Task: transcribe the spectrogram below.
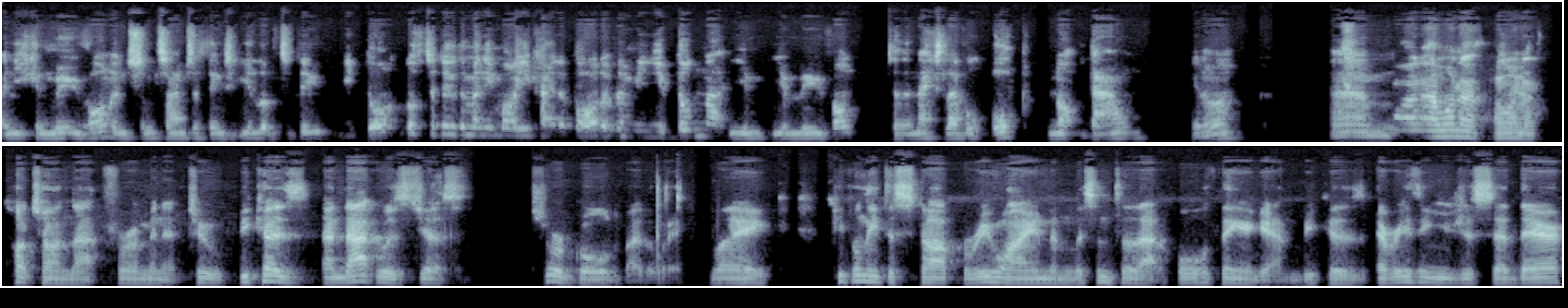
And you can move on. And sometimes the things that you love to do, you don't love to do them anymore. You're kind of bored of them, and you've done that, and you, you move on to the next level, up, not down. You know. Um, I want to I want to touch on that for a minute too, because and that was just pure gold, by the way. Like people need to stop, rewind, and listen to that whole thing again because everything you just said there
